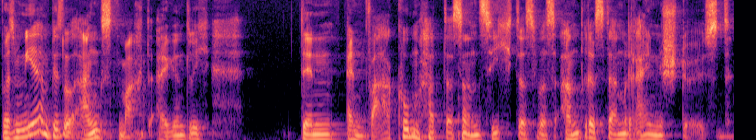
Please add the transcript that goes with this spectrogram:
was mir ein bisschen Angst macht eigentlich, denn ein Vakuum hat das an sich, das was anderes dann reinstößt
